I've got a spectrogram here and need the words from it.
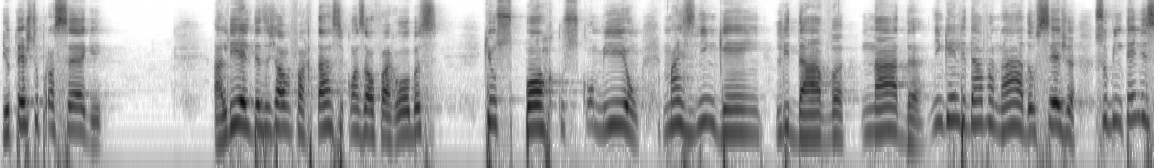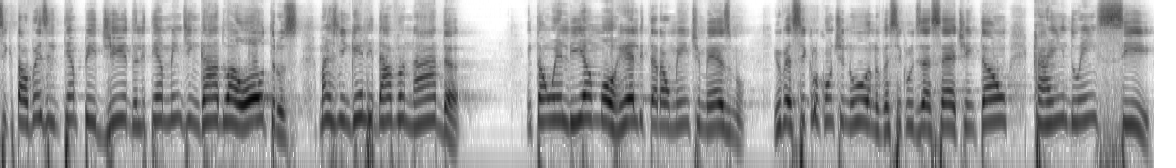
E o texto prossegue. Ali ele desejava fartar-se com as alfarrobas que os porcos comiam, mas ninguém lhe dava nada. Ninguém lhe dava nada, ou seja, subentende-se que talvez ele tenha pedido, ele tenha mendigado a outros, mas ninguém lhe dava nada. Então ele ia morrer literalmente mesmo. E o versículo continua, no versículo 17: então, caindo em si.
